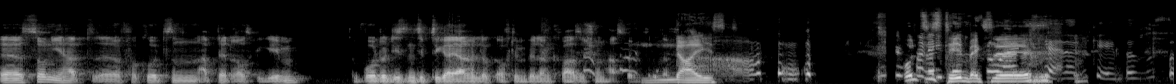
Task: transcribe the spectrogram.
Äh, Sony hat äh, vor kurzem ein Update rausgegeben, wo du diesen 70er Jahre Look auf den Bildern quasi schon hast. Nice. Und Und ich Systemwechsel. das so kann. Das ist so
